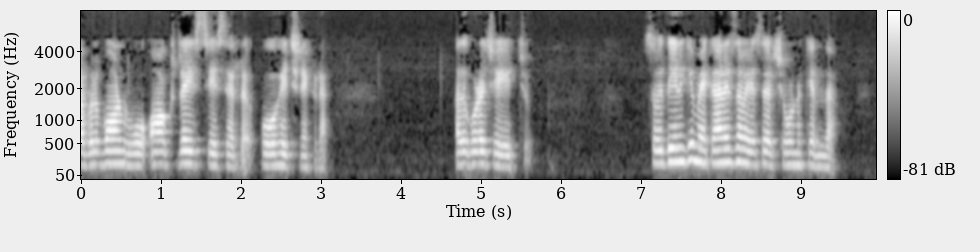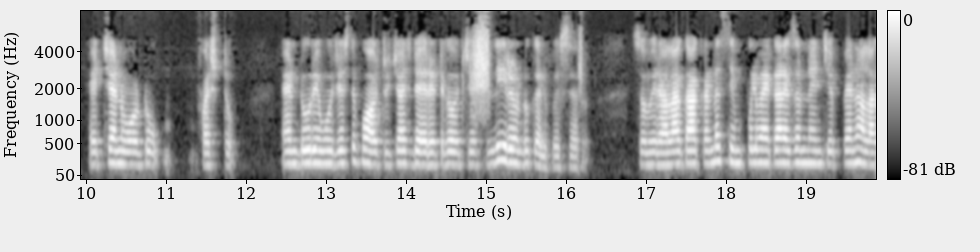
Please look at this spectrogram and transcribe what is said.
డబుల్ బాండ్ ఓ ఆక్సిడైజ్ చేశారు ఓహెచ్ని ఇక్కడ. అది కూడా చేయొచ్చు. సో దీనికి మెకానిజం వేశారు చూడండి కింద. H and O two first and two remove చేస్తే పాజిటివ్ ఛార్జ్ డైరెక్ట్గా వచ్చేసింది. ఈ రెండు కలిపేశారు. సో మీరు అలా కాకుండా సింపుల్ మెకానిజం నేను చెప్పాను. అలా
